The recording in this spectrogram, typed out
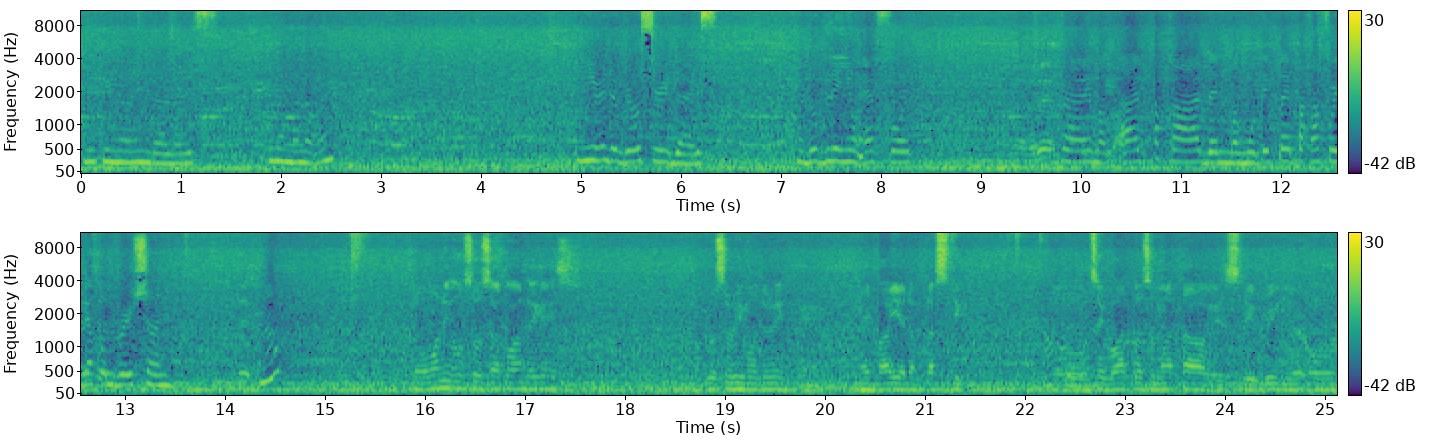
$89. Yun naman na eh. Near the grocery guys. Madoble yung effort. Try mag-add pa ka, then mag-multiply pa ka for the conversion. No? So, money also sa kuhan guys. Mag-grocery mo diri. Eh, may bayad ang plastic. So, sa ibato sa mga tao is they bring their own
